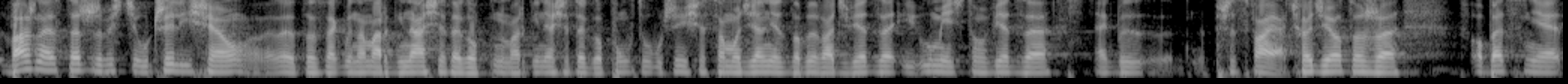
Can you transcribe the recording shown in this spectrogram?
Ważne jest też, żebyście uczyli się, e, to jest jakby na marginesie, tego, na marginesie tego punktu, uczyli się samodzielnie zdobywać wiedzę i umieć tą wiedzę jakby przyswajać. Chodzi o to, że obecnie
